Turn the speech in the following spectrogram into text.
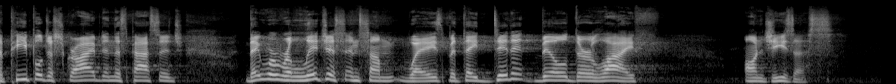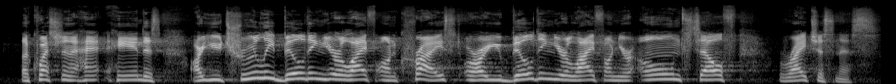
The people described in this passage, they were religious in some ways, but they didn't build their life on Jesus. The question at hand is Are you truly building your life on Christ, or are you building your life on your own self righteousness?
